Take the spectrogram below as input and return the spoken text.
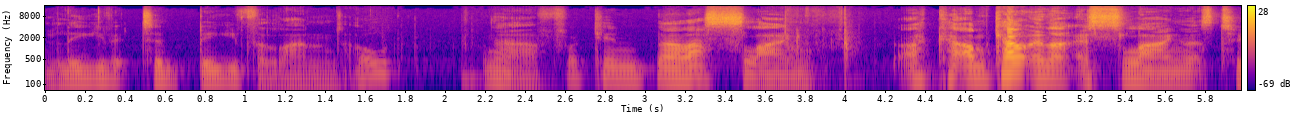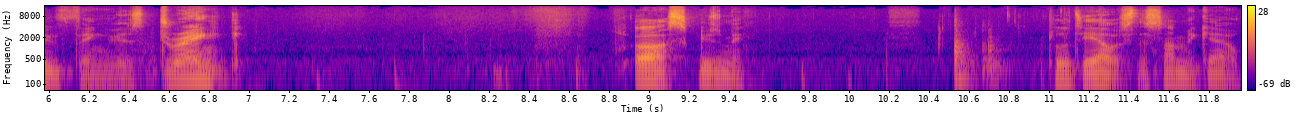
Leave it to Beaverland. Oh, no, fucking... No, that's slang. I am counting that as slang. That's two fingers. Drink. Oh, excuse me. Bloody hell, it's the San Miguel.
